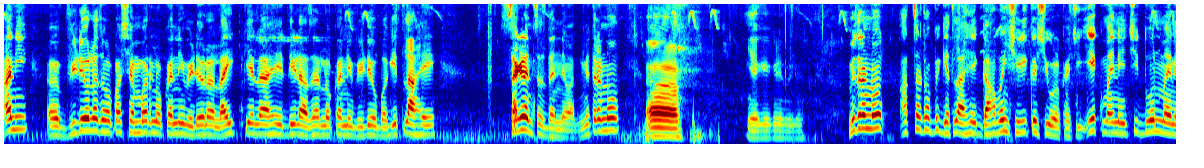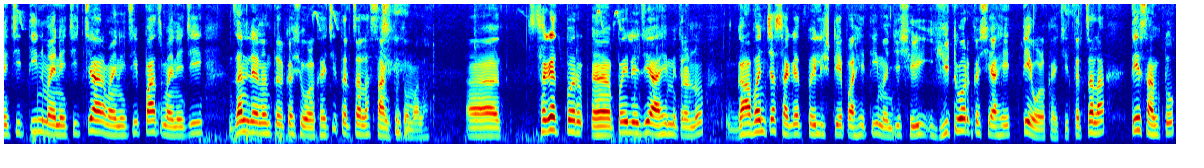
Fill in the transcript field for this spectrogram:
आणि व्हिडिओला जवळपास शंभर लोकांनी व्हिडिओला लाईक केलं आहे दीड हजार लोकांनी व्हिडिओ बघितला आहे. सगळ्यांचंच धन्यवाद. मित्रांनो वेगवेगळे या व्हिडिओ मित्रांनो आजचा टॉपिक घेतला आहे गाभण शेळी कशी ओळखायची? एक महिन्याची दोन महिन्याची तीन महिन्याची चार महिन्याची पाच महिन्याची जाणल्यानंतर कशी ओळखायची? तर चला सांगतो तुम्हाला. सगळ्यात पर पहिले जे आहे मित्रांनो गाभांच्या सगळ्यात पहिली स्टेप आहे ती म्हणजे शेळी हिटवर कशी आहे ते ओळखायची. तर चला ते सांगतो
